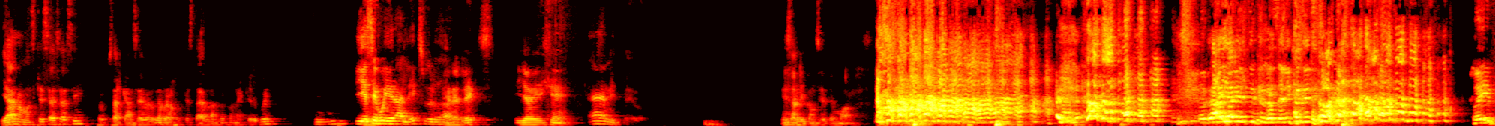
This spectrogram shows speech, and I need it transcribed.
Ya, nomás que se hace así. Pero pues alcancé a ver de reojo que estaba hablando con aquel güey. Y ese güey era Alex, ¿verdad? Era el ex. Y yo dije, ah, ni pedo. Y salí con siete morras. Ah, ya vi el título, salí con siete horas. Oye,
